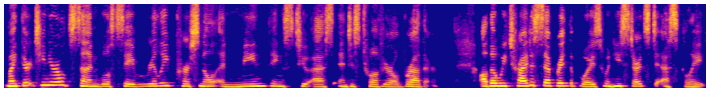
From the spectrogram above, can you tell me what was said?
My 13 year old son will say really personal and mean things to us and his 12 year old brother. Although we try to separate the boys when he starts to escalate,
